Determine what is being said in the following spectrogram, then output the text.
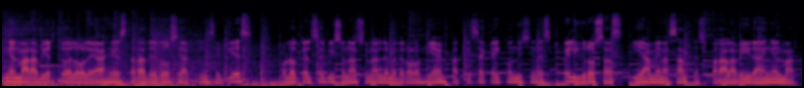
En el mar abierto el oleaje estará de 12 a 15 pies, por lo que el Servicio Nacional de Meteorología enfatiza que hay condiciones peligrosas y amenazantes para la vida en el mar.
